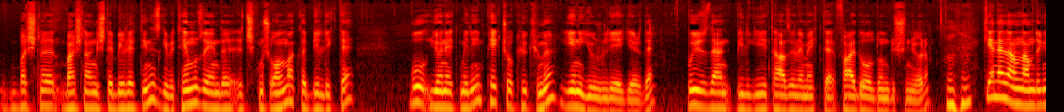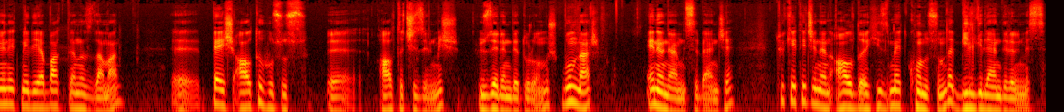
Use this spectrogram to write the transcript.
başla, başlangıçta belirttiğiniz gibi Temmuz ayında çıkmış olmakla birlikte bu yönetmeliğin pek çok hükmü yeni yürürlüğe girdi. Bu yüzden bilgiyi tazelemekte fayda olduğunu düşünüyorum. Hı hı. Genel anlamda yönetmeliğe baktığınız zaman 5-6 e, husus e, altı çizilmiş, üzerinde durulmuş. Bunlar en önemlisi bence tüketicinin aldığı hizmet konusunda bilgilendirilmesi.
